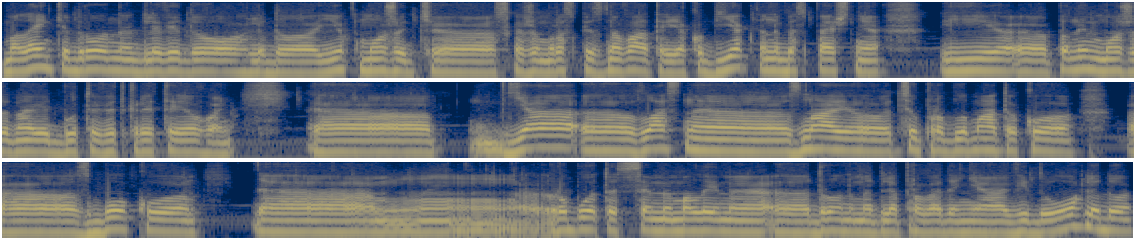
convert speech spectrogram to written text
маленькі дрони для відеоогляду, їх можуть, скажімо, розпізнавати як об'єкти небезпечні, і по ним може навіть бути відкритий огонь. Я власне знаю цю проблематику з боку. Роботи з цими малими дронами для проведення відеоогляду,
